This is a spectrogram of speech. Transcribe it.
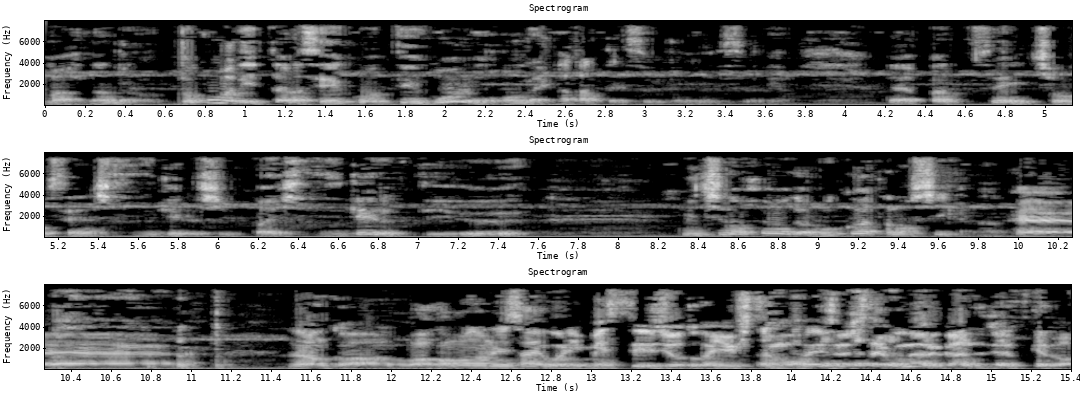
まあなんだろう、どこまで行ったら成功っていうゴールも本来なかったりすると思うんですよね。やっぱ常に挑戦し続ける、失敗し続けるっていう道の方が僕は楽しいかな。へー。なんか、あの若者に最後にメッセージをとかいう質問をしたくなる感じですけど、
